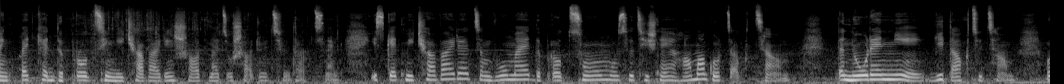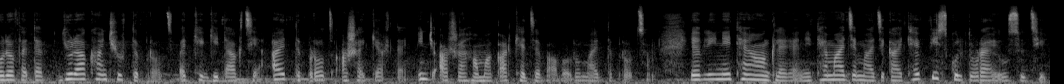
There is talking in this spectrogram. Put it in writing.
մենք պետք է դպրոցի միջավայրին շատ մեծ ուշադրություն դարձնենք։ Իսկ այդ միջավայրը ծնվում է դպրոցում ուսուցիչների համագործակցությամբ, տնորենի գիտակցությամբ, որովհետև յուրաքանչյուր դպրոց պետք է գիտակցի այդ դպրոց աշակերտը, ինչ արժե համակարգ է ձևավորում այդ դպրոցում։ Եվ լինի թե անգլերենի, թե մաթեմատիկայի, թե ֆիզկուլտուրայի ուսուցիչ,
